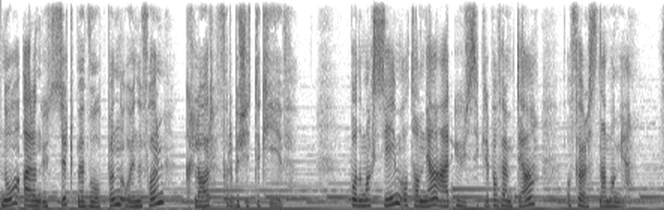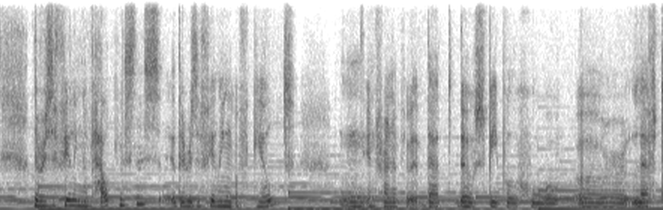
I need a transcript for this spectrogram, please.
Nå er han utstyrt med våpen og uniform, klar for å beskytte Kyiv. Både Maksim og Tanja er usikre på fremtida, og følelsene er mange. There is a feeling of helplessness. There is a feeling of guilt in front of that those people who are left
